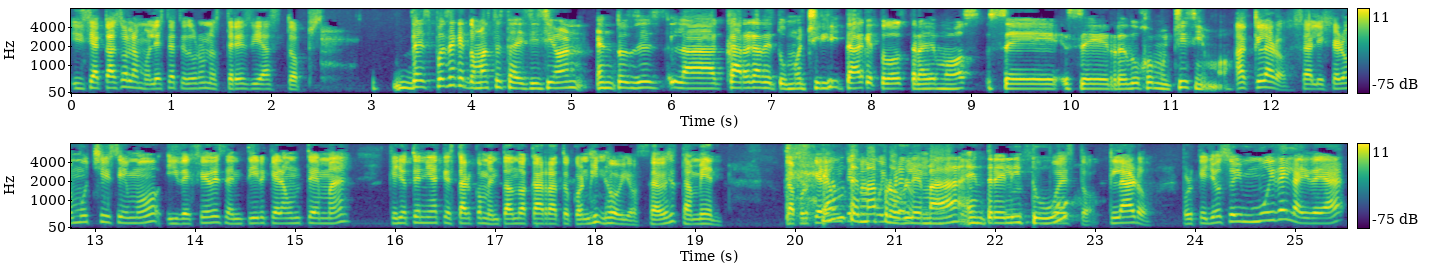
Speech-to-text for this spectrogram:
Y si acaso la molestia te dura unos tres días tops. Después de que tomaste esta decisión, entonces la carga de tu mochilita que todos traemos se, se redujo muchísimo. Ah, claro, se aligeró muchísimo y dejé de sentir que era un tema que yo tenía que estar comentando a cada rato con mi novio, ¿sabes? También. O sea, porque era, un, tema, problema entre él y tú. Por supuesto, claro, porque yo soy muy de la idea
